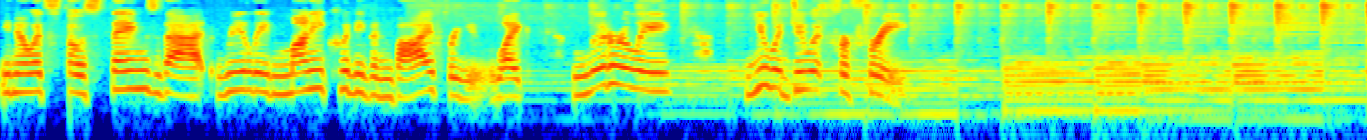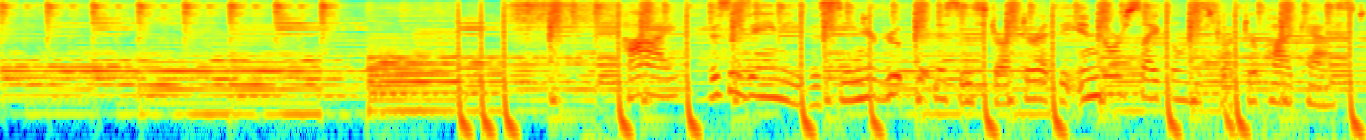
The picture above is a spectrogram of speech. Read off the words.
You know, it's those things that really money couldn't even buy for you. Like literally, you would do it for free. This is Amy, the Senior Group Fitness Instructor at the Indoor Cycle Instructor Podcast.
